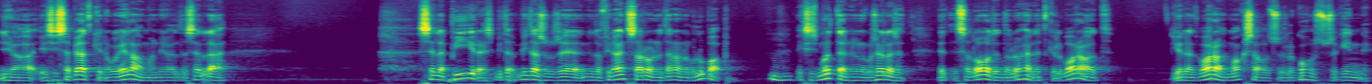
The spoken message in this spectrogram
ja, ja siis sa peadki nagu elama nii-öelda selle, selle piires, mida, mida sul see nii-öelda finantsaruanne täna nagu lubab mm -hmm.. ehk siis mõte on ju nagu selles, et, et sa lood endale ühel hetkel varad ja need varad maksavad selle kohustuse kinni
